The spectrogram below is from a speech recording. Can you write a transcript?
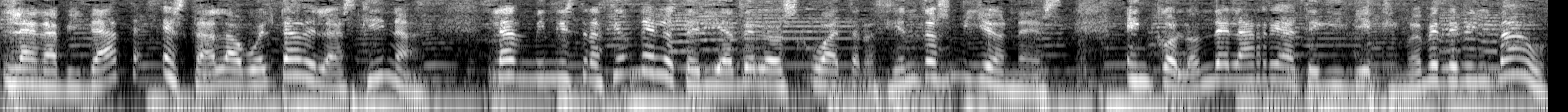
La Navidad está a la vuelta de la esquina. La Administración de Lotería de los 400 millones en Colón de la Reategui 19 de Bilbao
